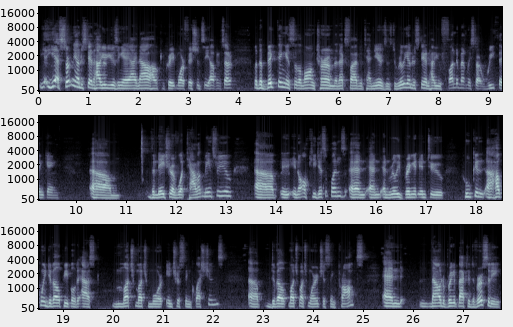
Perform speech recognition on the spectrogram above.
yes certainly understand how you're using AI now, how it can create more efficiency, how it can et cetera. But the big thing is for the long term, the next five to ten years, is to really understand how you fundamentally start rethinking um, the nature of what talent means for you uh, in all key disciplines, and and and really bring it into who can uh, how can we develop people to ask much much more interesting questions, uh, develop much much more interesting prompts, and now to bring it back to diversity,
